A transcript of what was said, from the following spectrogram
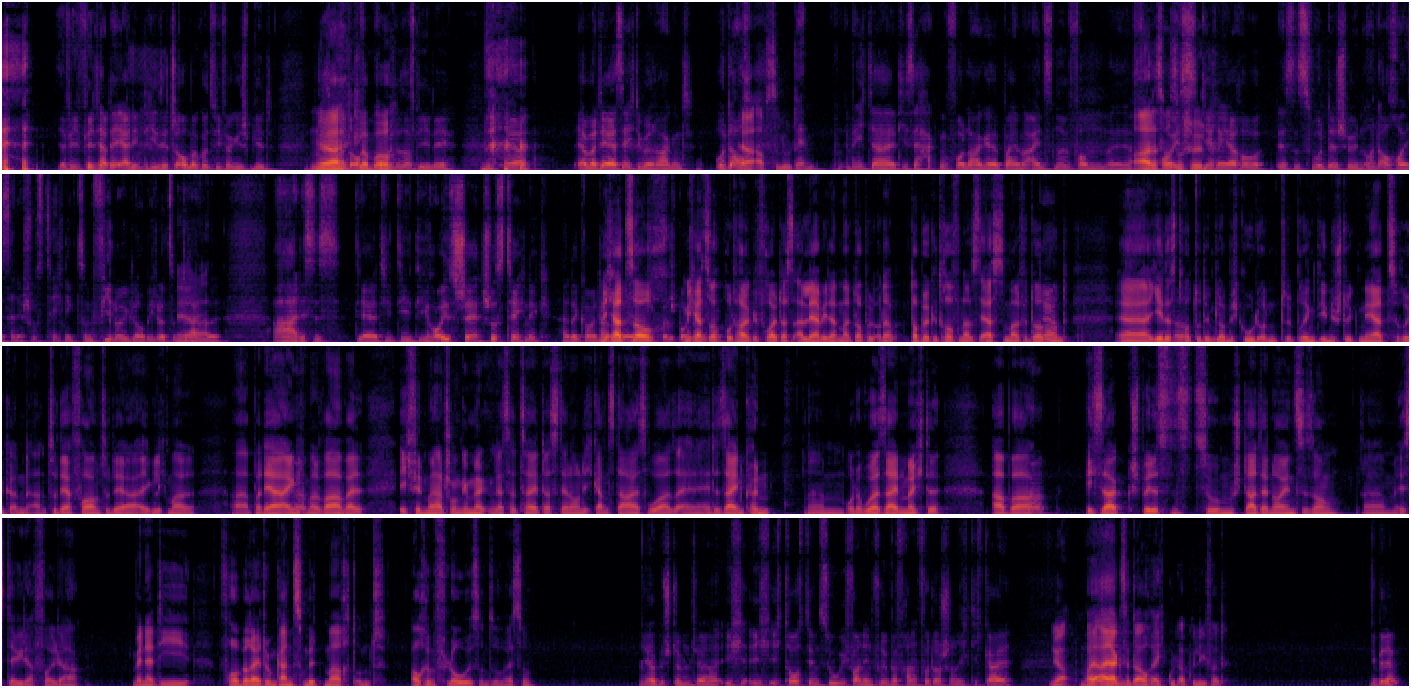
ja, vielleicht hat er den Drisic auch mal kurz FIFA gespielt. Ja, ich glaube auch. Das auf die Idee. Ja. aber der ist echt überragend. Und auch, ja, absolut. Wenn, wenn ich da diese Hackenvorlage beim 1-0 vom, äh, ah, das Reus war so schön. Guerrero, das ist wunderschön. Und auch Reus seine Schusstechnik zum 4-0, glaube ich, oder zum ja. 3-0 ah, das ist der, die, die, die Reusche Schusstechnik, hat der Kommentar. Mich hat es auch, mich hat's auch brutal gefreut, dass Aller wieder mal doppelt oder doppelt getroffen hat, das erste Mal für Dortmund. Ja. Äh, jedes ja. Tor tut ihm, glaube ich, gut und bringt ihn ein Stück näher zurück an, an zu der Form, zu der er eigentlich mal, äh, bei der er eigentlich ja. mal war, weil ich finde, man hat schon gemerkt in letzter Zeit, dass der noch nicht ganz da ist, wo er äh, hätte sein können ähm, oder wo er sein möchte. Aber ich sag, spätestens zum Start der neuen Saison ähm, ist er wieder voll da. Wenn er die Vorbereitung ganz mitmacht und auch im Flow ist und so, weißt du? Ja, bestimmt, ja. Ich, ich, ich traue es dem zu. Ich fand den früher bei Frankfurt auch schon richtig geil. Ja, bei Ajax ähm, hat er auch echt gut abgeliefert. Wie bitte?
